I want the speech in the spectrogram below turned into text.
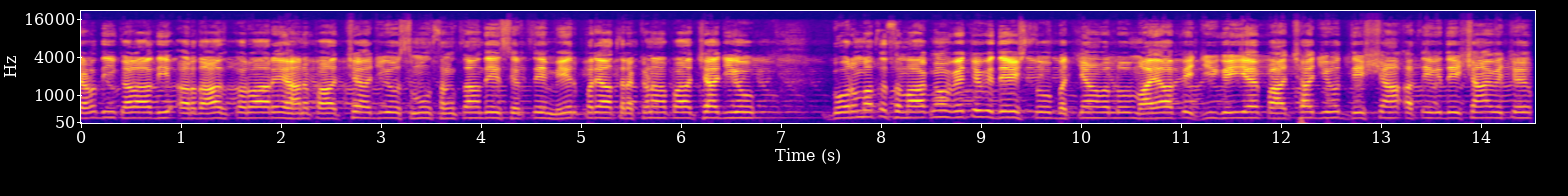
ਚੜ੍ਹਦੀ ਕਲਾ ਦੀ ਅਰਦਾਸ ਕਰਵਾ ਰਹੇ ਹਨ। ਪਾਤਸ਼ਾਹ ਜੀਓ, ਸਮੂਹ ਸੰਗਤਾਂ ਦੇ ਸਿਰ ਤੇ ਮਿਹਰ ਪ੍ਰਿਆਤ ਰੱਖਣਾ ਪਾਤਸ਼ਾਹ ਜੀਓ। ਗੁਰਮਤਿ ਸਮਾਗਮ ਵਿੱਚ ਵਿਦੇਸ਼ ਤੋਂ ਬੱਚਿਆਂ ਵੱਲੋਂ ਮਾਇਆ ਭੇਜੀ ਗਈ ਹੈ। ਪਾਤਸ਼ਾਹ ਜੀਓ, ਦੇਸ਼ਾਂ ਅਤੇ ਵਿਦੇਸ਼ਾਂ ਵਿੱਚ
